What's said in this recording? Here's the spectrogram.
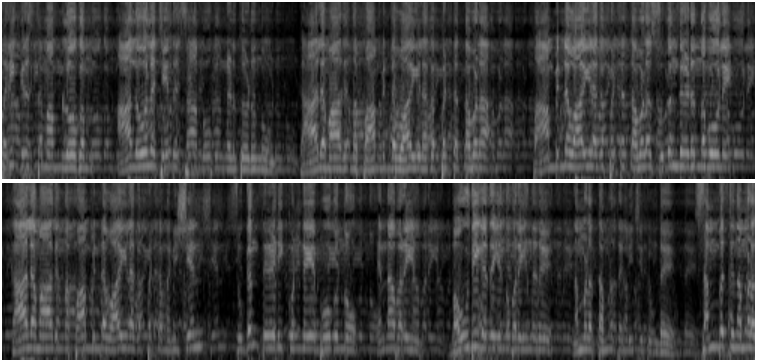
പരിഗ്രസ്തമാം ലോകം. ആലോല ചേതസാ ഭോഗങ്ങൾ തേടുന്നു. കാലമാകുന്ന പാമ്പിന്റെ വായിൽ അകപ്പെട്ട തവള പാമ്പിന്റെ വായിൽ അകപ്പെട്ട തവള സുഖം തേടുന്ന പോലെ കാലമാകുന്ന പാമ്പിന്റെ വായിൽ അകപ്പെട്ട മനുഷ്യൻ സുഖം തേടിക്കൊണ്ടേ പോകുന്നു എന്നാ പറയും. ഭൗതികത എന്ന് പറയുന്നത് നമ്മളെ തമ്മ തല്ലിച്ചിട്ടുണ്ട്. സമ്പത്ത് നമ്മളെ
